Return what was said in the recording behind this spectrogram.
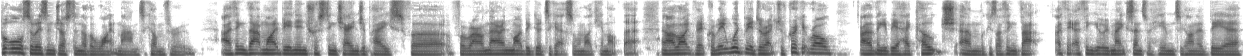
but also isn't just another white man to come through. I think that might be an interesting change of pace for for around there, and might be good to get someone like him up there. And I like Vikram. It would be a director of cricket role. I don't think he'd be a head coach um, because I think that I think I think it would make sense for him to kind of be a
